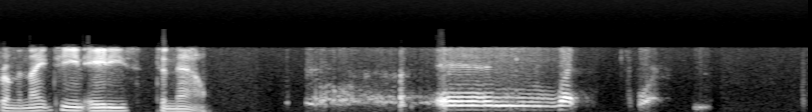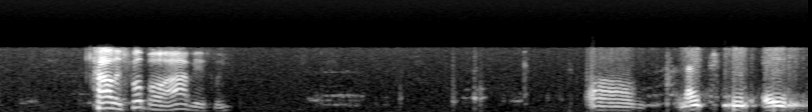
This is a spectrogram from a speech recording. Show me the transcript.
from the 1980s to now? In what sport? College football, obviously. Um, 1980s.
